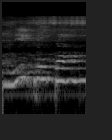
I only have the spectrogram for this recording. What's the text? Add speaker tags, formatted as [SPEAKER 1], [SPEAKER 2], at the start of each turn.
[SPEAKER 1] disfrutar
